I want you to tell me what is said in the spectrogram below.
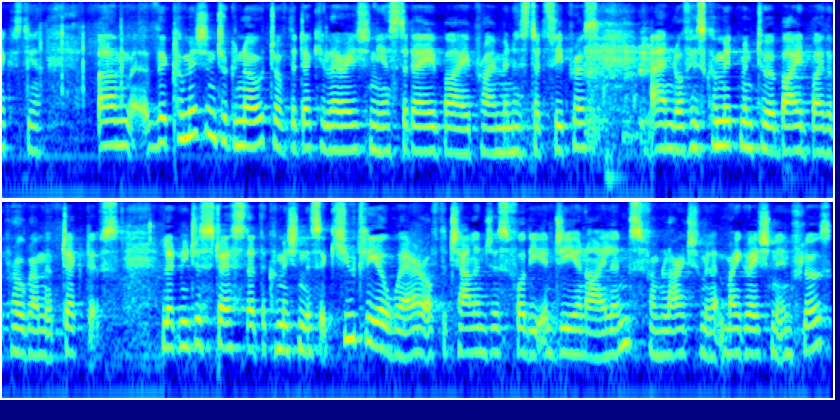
Hi, Christina. Um, the Commission took note of the declaration yesterday by Prime Minister Tsipras and of his commitment to abide by the programme objectives. Let me just stress that the Commission is acutely aware of the challenges for the Aegean Islands from large migration inflows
